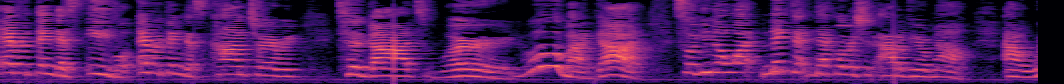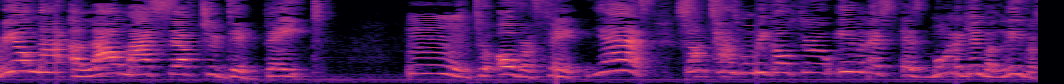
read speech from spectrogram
everything that's evil, everything that's contrary to God's word. Oh my God. So you know what? Make that declaration out of your mouth. I will not allow myself to debate, mm, to overthink. Yes, sometimes when we go through, even as, as born again believers,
